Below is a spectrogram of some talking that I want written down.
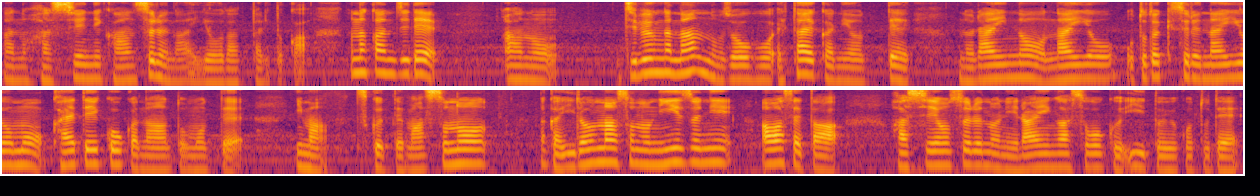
あの発信に関する内容だったりとかそんな感じであの自分が何の情報を得たいかによってあの LINE の内容お届けする内容も変えていこうかなと思って今作ってます。そのなんかいろんなそのニーズに合わせた発信をするのに LINE がすごくいいということで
